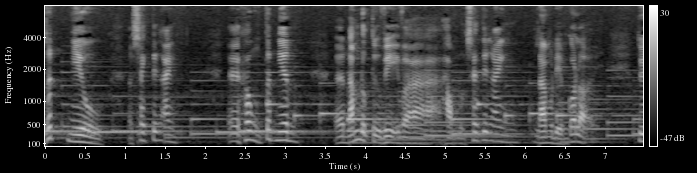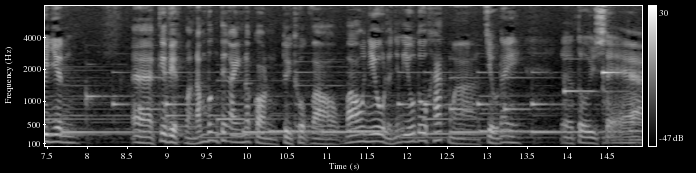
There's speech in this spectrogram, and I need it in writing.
rất nhiều sách tiếng Anh. Không tất nhiên à, nắm được từ vị và học được sách tiếng Anh là một điểm có lợi. Tuy nhiên à, cái việc mà nắm vững tiếng Anh nó còn tùy thuộc vào bao nhiêu là những yếu tố khác mà chiều nay à, tôi sẽ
